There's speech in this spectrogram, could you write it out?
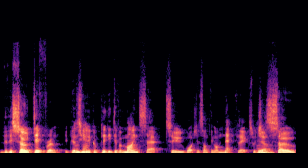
That is so different. It puts you in a completely different mindset to watching something on Netflix, which Yeah. is so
